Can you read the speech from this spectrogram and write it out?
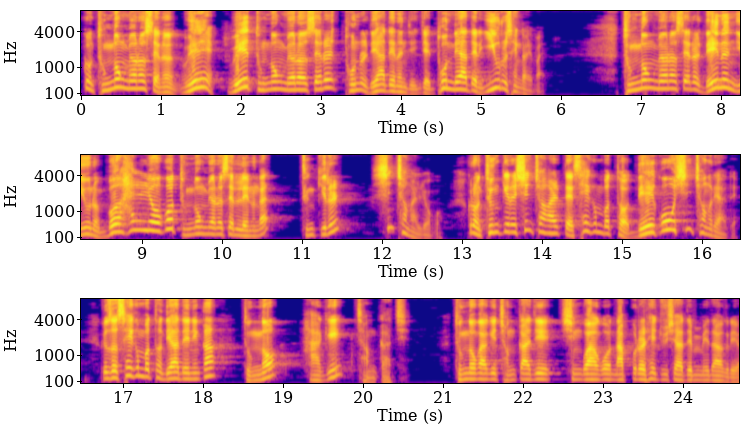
그럼 등록면허세는 왜, 왜 등록면허세를 돈을 내야 되는지 이제 돈 내야 되는 이유를 생각해 봐요. 등록면허세를 내는 이유는 뭐 하려고 등록면허세를 내는가? 등기를 신청하려고. 그럼 등기를 신청할 때 세금부터 내고 신청을 해야 돼. 그래서 세금부터 내야 되니까 등록하기 전까지. 등록하기 전까지 신고하고 납부를 해 주셔야 됩니다. 그래요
